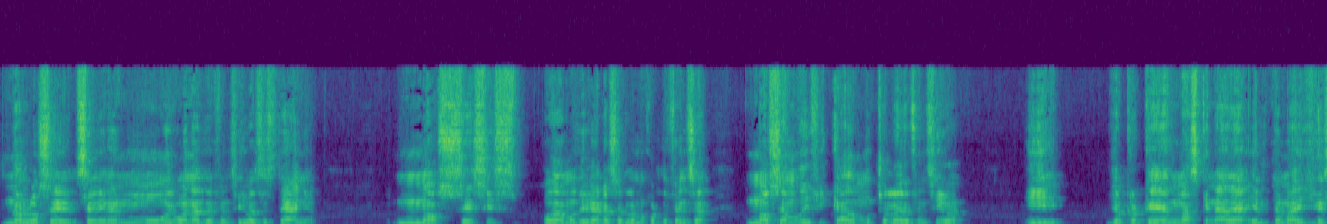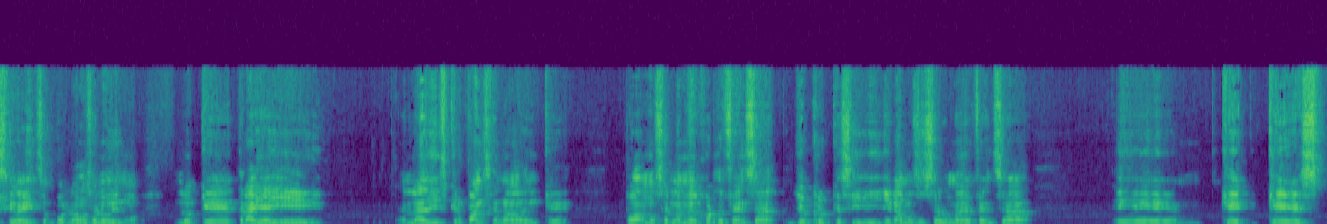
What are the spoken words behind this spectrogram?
No lo sé. Se vienen muy buenas defensivas este año. No sé si podamos llegar a ser la mejor defensa. No se ha modificado mucho la defensiva. Y yo creo que es más que nada el tema de Jesse Bates, volvemos a lo mismo, lo que trae ahí la discrepancia, ¿no? En que podamos ser la mejor defensa. Yo creo que si llegamos a ser una defensa eh, que, que, es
